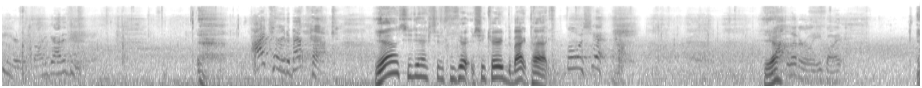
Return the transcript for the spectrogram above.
fear. That's all you got to do. I carried a backpack Yeah, she actually she she carried the backpack. full of shit. Yeah. Not literally, but.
